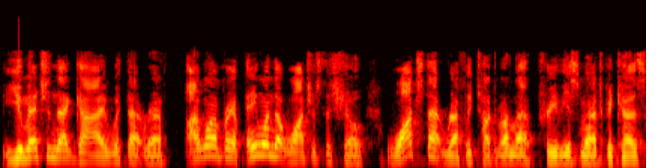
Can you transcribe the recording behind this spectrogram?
You mentioned that guy with that ref. I want to bring up anyone that watches the show. Watch that ref we talked about in that previous match because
